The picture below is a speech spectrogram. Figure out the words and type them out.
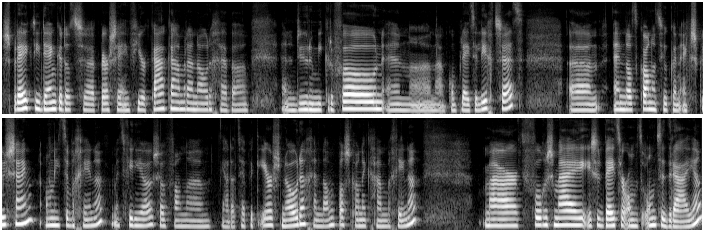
spreek, die denken dat ze per se een 4K-camera nodig hebben. En een dure microfoon en uh, nou, een complete lichtset. Um, en dat kan natuurlijk een excuus zijn om niet te beginnen met video. Zo van, uh, ja, dat heb ik eerst nodig en dan pas kan ik gaan beginnen. Maar volgens mij is het beter om het om te draaien.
